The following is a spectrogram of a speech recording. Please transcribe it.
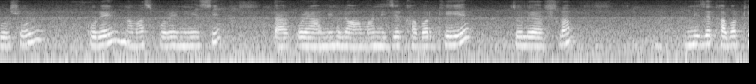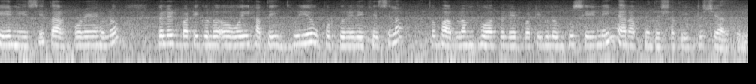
গোসল করে, নামাজ পড়ে নিয়েছি। তারপরে আমি হলো আমার নিজের খাবার খেয়ে চলে আসলাম। নিজের খাবার খেয়ে নিয়েছি, তারপরে হলো প্লেট বাটিগুলো ওই হাতেই ধুয়ে উপর করে রেখেছিলাম। তো ভাবলাম ধোয়া প্লেট বাটিগুলো গুছিয়ে নিই আর আপনাদের সাথে একটু শেয়ার করি।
